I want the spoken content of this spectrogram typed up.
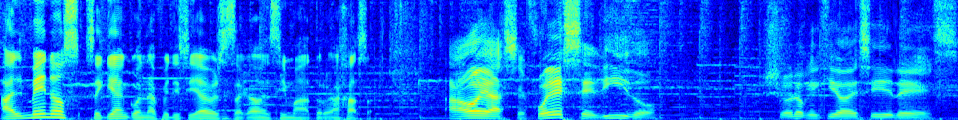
al menos se quedan con la felicidad de haberse sacado encima a Torgan. Ahora se fue cedido. Yo lo que quiero decir es,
